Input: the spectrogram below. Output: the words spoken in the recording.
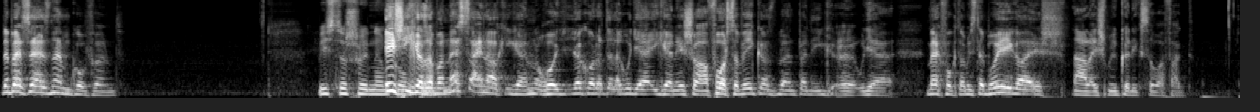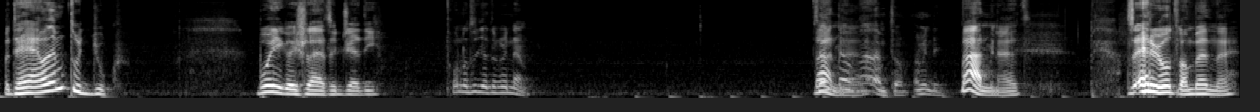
De persze ez nem confirmed. Biztos, hogy nem És kom- igaza van Nessájnak, igen, hogy gyakorlatilag ugye igen, és a Force Awakens-ben pedig ugye megfogta Mr. Boyega, és nála is működik, szóval fakt. De nem tudjuk. Boiga is lehet, hogy Jedi. Honnan tudjátok, hogy nem? Bármi Szerintem, lehet. nem tudom, mindegy. Bármi lehet. Az erő ott van benne.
